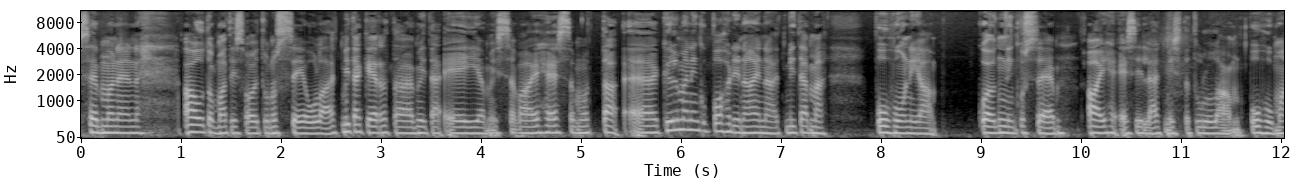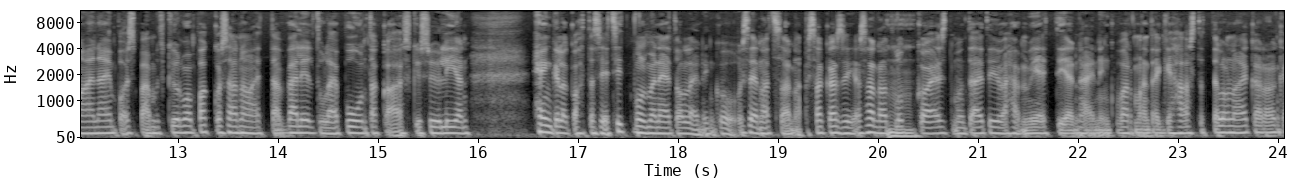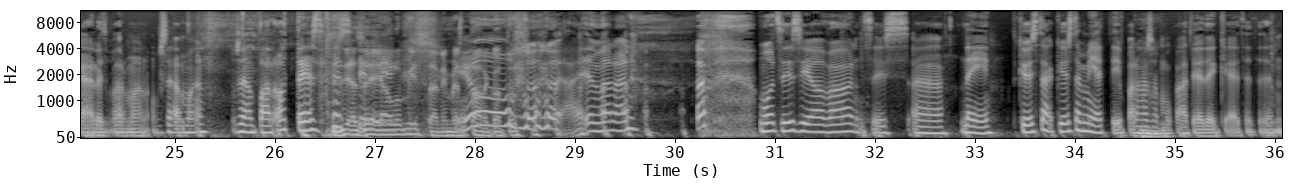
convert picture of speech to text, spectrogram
semmoinen automatisoitunut seula, että mitä kertaa ja mitä ei ja missä vaiheessa. Mutta äh, kyllä mä niin kuin pohdin aina, että mitä mä puhun ja kun on niin kuin se aihe esillä, että mistä tullaan puhumaan ja näin poispäin. Mutta kyllä on pakko sanoa, että välillä tulee puun takaa, jos kysyy liian henkilökohtaisesti. Että sitten mulla menee tolleen niin kuin senat sana, sakaisin ja sanat mm. lukkoon ja sitten mun täytyy vähän miettiä näin. Niin kuin varmaan tämänkin haastattelun aikana on käynyt varmaan useamman, useampaan otteeseen. Ja se ei ollut missään nimessä tarkoitus. Ymmärrän. Mutta siis joo, vaan siis, äh, niin. Kyllä sitä, kyllä sitä miettii parhaansa mm. mukaan tietenkin. Että, että,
